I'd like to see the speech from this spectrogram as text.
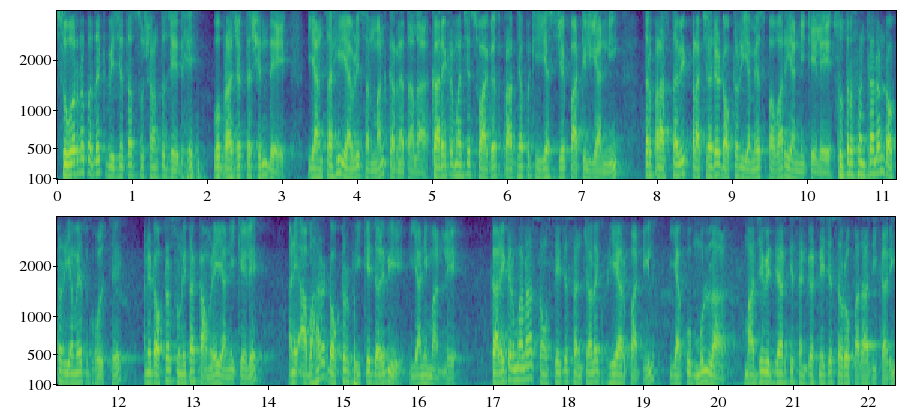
सुवर्णपदक विजेता सुशांत जेधे व प्राजक्त शिंदे यांचाही यावेळी सन्मान करण्यात आला. कार्यक्रमाचे स्वागत प्राध्यापक एस जे. पाटील यांनी तर प्रास्ताविक प्राचार्य डॉक्टर एम. एस. पवार यांनी केले. सूत्रसंचालन डॉक्टर एम. एस. घोळसे आणि डॉक्टर सुनीता कांबळे यांनी केले आणि आभार डॉक्टर व्ही. के. दळवी यांनी मानले. कार्यक्रमाला संस्थेचे संचालक व्ही आर पाटील याकूब मुल्ला माजी विद्यार्थी संघटनेचे सर्व पदाधिकारी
